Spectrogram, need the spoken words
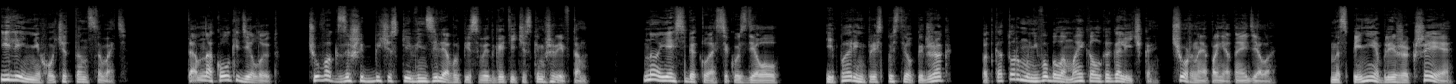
или не хочет танцевать. Там наколки делают. Чувак зашибические вензеля выписывает готическим шрифтом. Но я себе классику сделал. И парень приспустил пиджак, под которым у него была майка-алкоголичка, черная, понятное дело. На спине, ближе к шее,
